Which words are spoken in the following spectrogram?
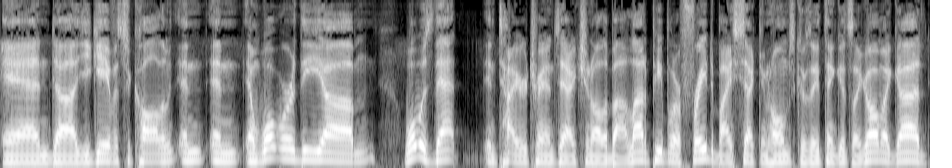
and uh, you gave us a call. And and and what were the um, what was that entire transaction all about? A lot of people are afraid to buy second homes because they think it's like, oh my god,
